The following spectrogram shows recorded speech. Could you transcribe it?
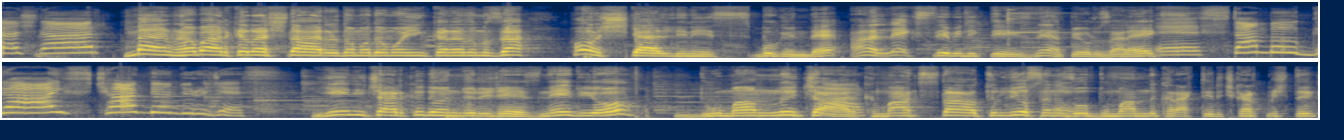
arkadaşlar. Merhaba arkadaşlar Domodomo Oyun kanalımıza hoş geldiniz. Bugün de Alex'le birlikteyiz. Ne yapıyoruz Alex? Ee, İstanbul Guys çark döndüreceğiz. Yeni çarkı döndüreceğiz. Ne diyor? Dumanlı çark. Çark. Max'ta hatırlıyorsanız o dumanlı karakteri çıkartmıştık.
